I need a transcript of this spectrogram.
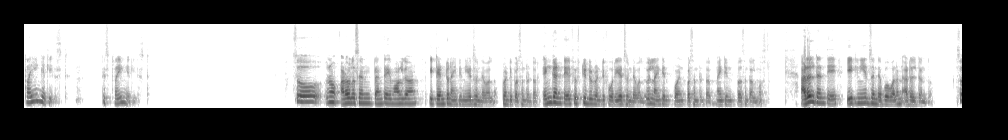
trying at least it is trying at least so no adolescent అంటే మామూలుగా ఈ టెన్ టు నైన్టీన్ ఇయర్స్ ఉండేవాళ్ళు. ట్వంటీ పర్సెంట్ ఉంటారు. యంగ్ అంటే fifteen to twenty four years ఉండేవాళ్ళు. వీళ్ళు నైన్టీన్ పాయింట్ పర్సెంట్ ఉంటారు. Nineteen percent almost. అడల్ట్ అంటే ఎయిటీన్ ఇయర్స్ అండ్ అబోవ్ వాళ్ళని అడల్ట్ అంటారు. సో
